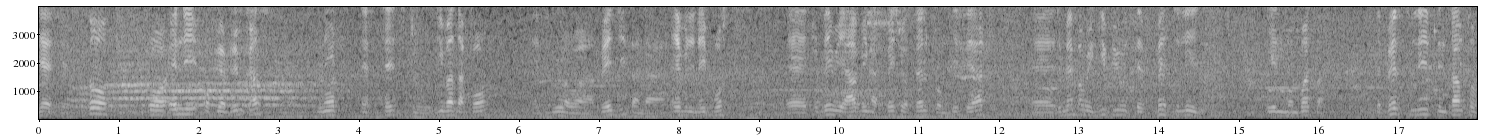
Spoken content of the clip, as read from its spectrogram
Yes, yes. So, for any of your dream cars, do not hesitate to give us a call uh, through our pages and uh, everyday posts. Uh, today we are having a special sale from this yard. Uh, remember, we give you the best leads in Mombasa. The best leads in terms of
